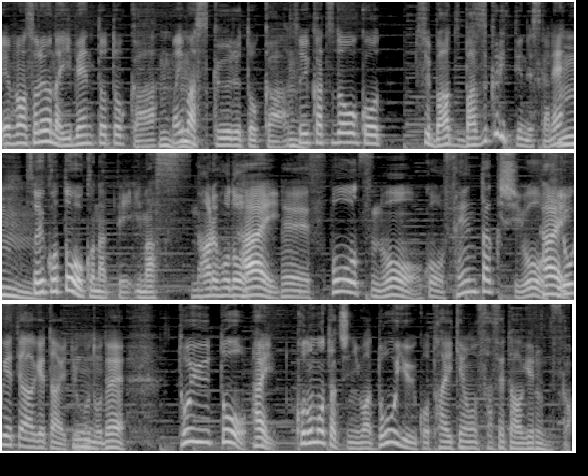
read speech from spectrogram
えまあ、そのようなイベントとか、うんうん。まあ、今スクールとか、うん。そういう活動をこうそういう場場作りっていうんですかね、うん。そういうことを行っています。なるほど、はい。えースポーツのこう選択肢をはい。広げてあげたいということで、というと、はい。子どもたちにはどういうこう体験をさせてあげるんですか？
